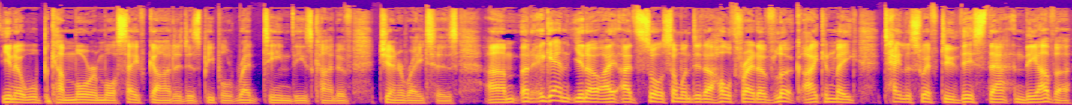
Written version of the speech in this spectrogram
you know, will become more and more safeguarded as people red team these kind of generators. Um, but again, you know, I, I saw someone did a whole thread of, look, I can make Taylor Swift do this, that, and the other,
